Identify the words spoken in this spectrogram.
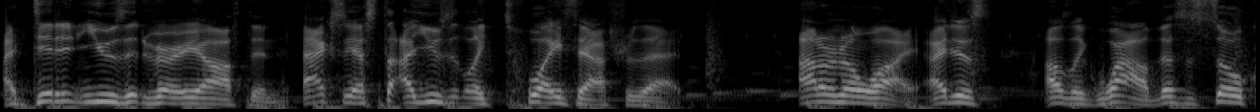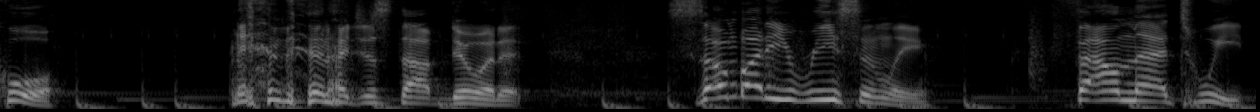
I didn't use it very often. Actually, I, st- I used it like twice after that. I don't know why. I just I was like, wow, this is so cool. And then I just stopped doing it. Somebody recently found that tweet.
